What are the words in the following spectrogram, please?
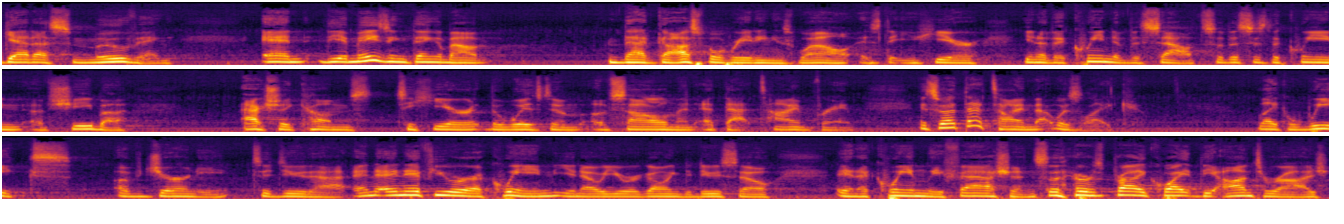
get us moving. And the amazing thing about that gospel reading as well is that you hear, you know, the queen of the south. So this is the queen of Sheba actually comes to hear the wisdom of Solomon at that time frame. And so at that time that was like like weeks of journey to do that. And and if you were a queen, you know, you were going to do so in a queenly fashion. So there was probably quite the entourage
